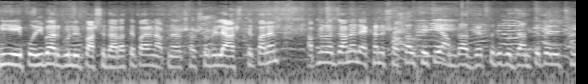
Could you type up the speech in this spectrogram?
নিয়ে এই পরিবারগুলির পাশে দাঁড়াতে পারেন। আপনারা সশরীরে আসতে পারেন। আপনারা জানেন, এখানে সকাল থেকে আমরা যতটুকু জানতে পেরেছি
